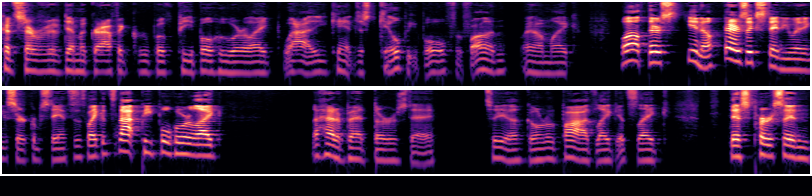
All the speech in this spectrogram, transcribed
conservative demographic group of people who are like, "Wow, you can't just kill people for fun." And I'm like, "Well, there's you know, there's extenuating circumstances. Like, it's not people who are like, I had a bad Thursday, so yeah, going to the pod. Like, it's like this person."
